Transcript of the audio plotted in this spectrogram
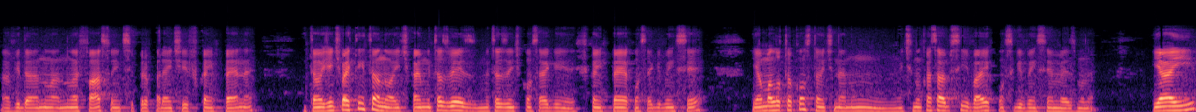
A vida não é, não é fácil a gente se preparar, a gente ficar em pé, né? Então a gente vai tentando, a gente cai muitas vezes, muitas vezes a gente consegue ficar em pé, consegue vencer, E é uma luta constante, né? Não, a gente nunca sabe se vai conseguir vencer mesmo, né? E aí,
